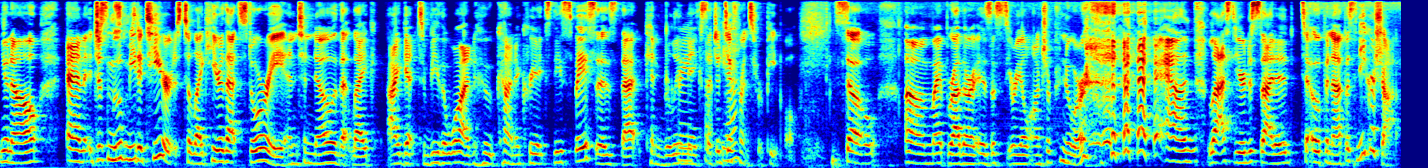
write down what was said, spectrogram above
you know? And it just moved me to tears to like hear that story and to know that like i get to be the one who kind of creates these spaces that can really make such a yeah. difference for people. So um, my brother is a serial entrepreneur and last year decided to open up a sneaker shop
